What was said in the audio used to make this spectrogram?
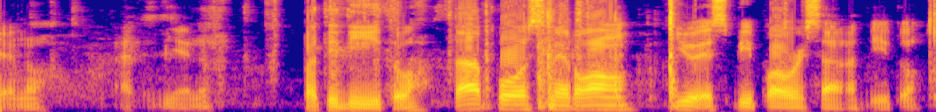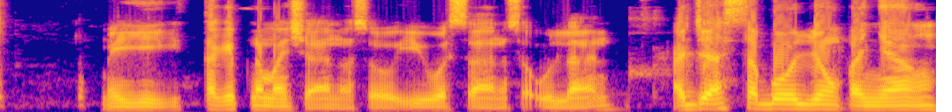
Yan o. Alam yan o. Pati dito. Tapos meron kang USB power socket dito. May takip naman siya, no? so iwas sa, ano, sa ulan. Adjustable yung kanyang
